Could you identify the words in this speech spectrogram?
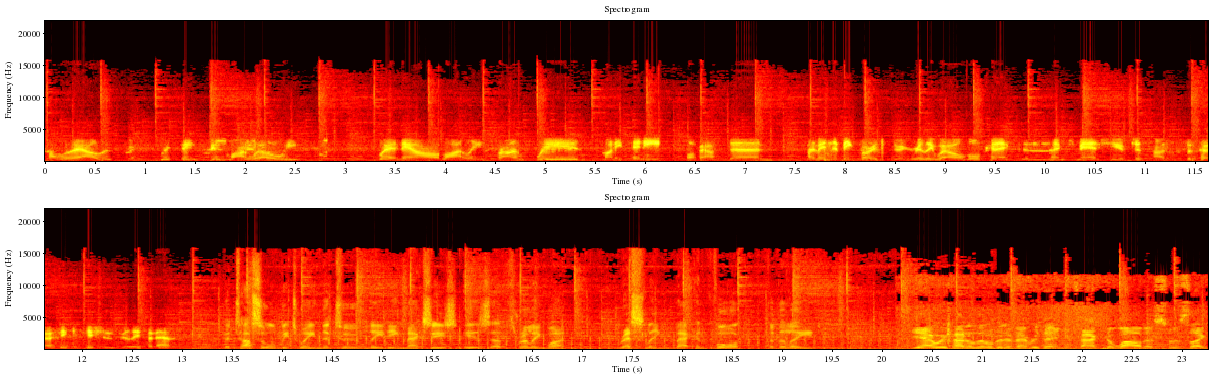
couple of hours, we've been doing quite well. We, we're now slightly in front with Moneypenny off our stern. I mean, the big boats are doing really well. LawConnect and, and Comanche have just had the perfect conditions really for them. The tussle between the two leading maxis is a thrilling one, wrestling back and forth for the lead. Yeah, we've had a little bit of everything. In fact, the wildest was like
